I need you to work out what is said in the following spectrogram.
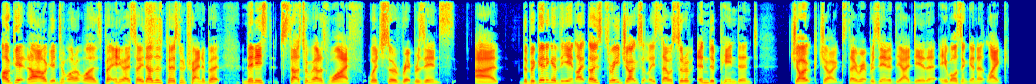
I'll get no, I'll get to what it was, but anyway, so he does his personal trainer bit, and then he starts talking about his wife, which sort of represents uh, the beginning of the end, like those three jokes at least, they were sort of independent joke jokes. They represented the idea that he wasn't to like.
